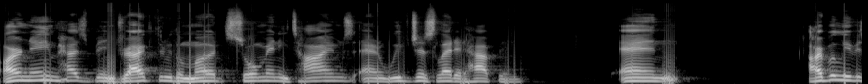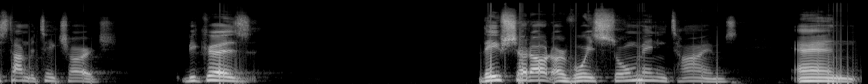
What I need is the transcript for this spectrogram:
Our name has been dragged through the mud so many times, and we've just let it happen. And I believe it's time to take charge because they've shut out our voice so many times, and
